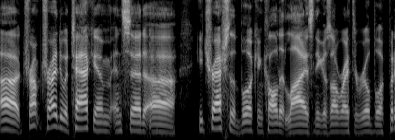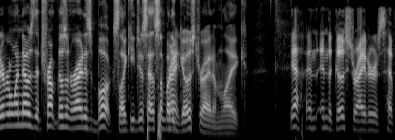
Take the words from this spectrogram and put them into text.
uh, Trump tried to attack him and said uh, he trashed the book and called it lies, and he goes, "I'll write the real book." But everyone knows that Trump doesn't write his books; like he just has somebody Right. ghostwrite him. Like, Yeah, and, and the ghostwriters have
